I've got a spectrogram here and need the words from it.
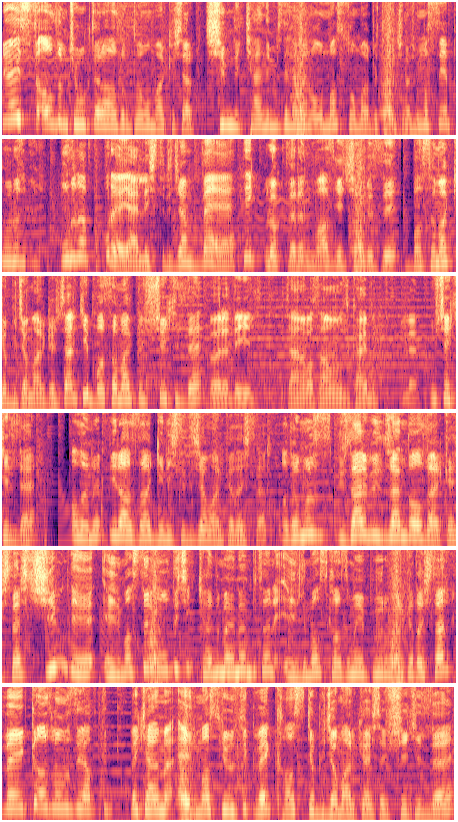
Yes aldım çubukları aldım tamam arkadaşlar. Şimdi kendimizde hemen olmazsa olmaz bir tane çalışma masası yapıyoruz. Bunu da buraya yerleştireceğim ve tek blokların vazgeçilmesi basamak yapacağım arkadaşlar ki basamak da şu şekilde böyle değil. Bir tane basamağımızı kaybettik bile. Bu şekilde alanı biraz daha genişleteceğim arkadaşlar. Adamız güzel bir düzende oldu arkadaşlar. Şimdi elmaslarım olduğu için kendime hemen bir tane elmas kazma yapıyorum arkadaşlar. Ve kazmamızı yaptık. Ve kendime elmas gözlük ve kask yapacağım arkadaşlar şu şekilde.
